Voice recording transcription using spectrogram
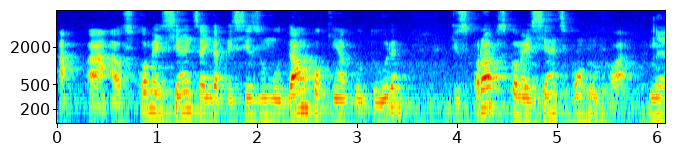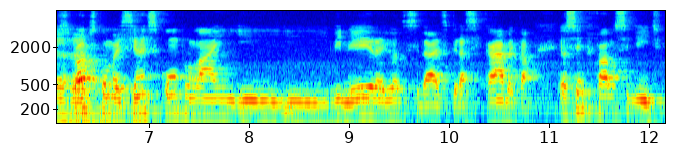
a, a, os comerciantes ainda precisam mudar um pouquinho a cultura, que os próprios comerciantes compram fora. Uhum. Os próprios comerciantes compram lá em, em, em Limeira e outras cidades, Piracicaba e tal. Eu sempre falo o seguinte,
